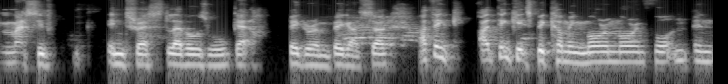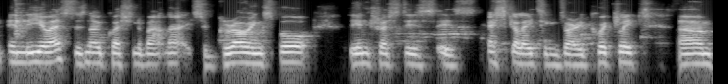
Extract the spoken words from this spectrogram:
massive interest levels will get bigger and bigger. So I think I think it's becoming more and more important in, in the US. There's no question about that. It's a growing sport. The interest is is escalating very quickly. Um,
